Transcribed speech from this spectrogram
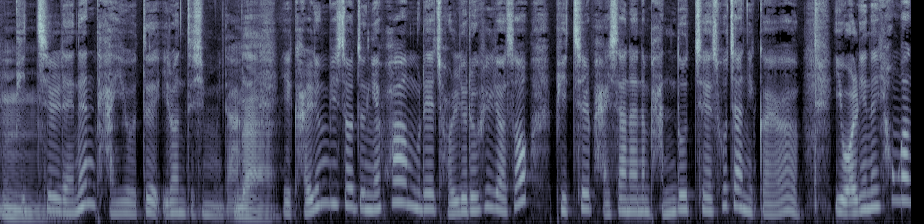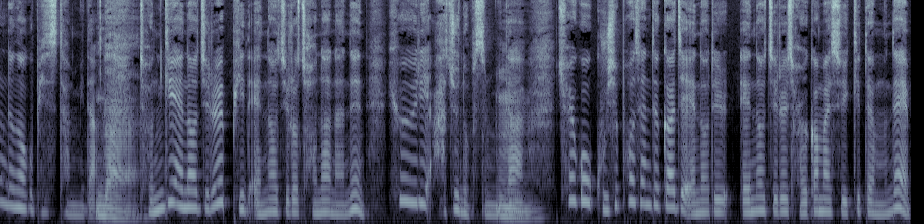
음. 빛을 내는 다이오드 이런 뜻입니다. 네. 이 갈륨 비소 등의 화합물에 전류를 흘려서 빛을 발산하는 반도체 소자니까요. 이 원리는 형광등하고 비슷합니다. 네. 전기 에너지를 빛 에너지로 전환하는 효율이 아주 높습니다. 음. 최고 90%까지 에너지, 에너지를 절감할 수 있기 때문에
